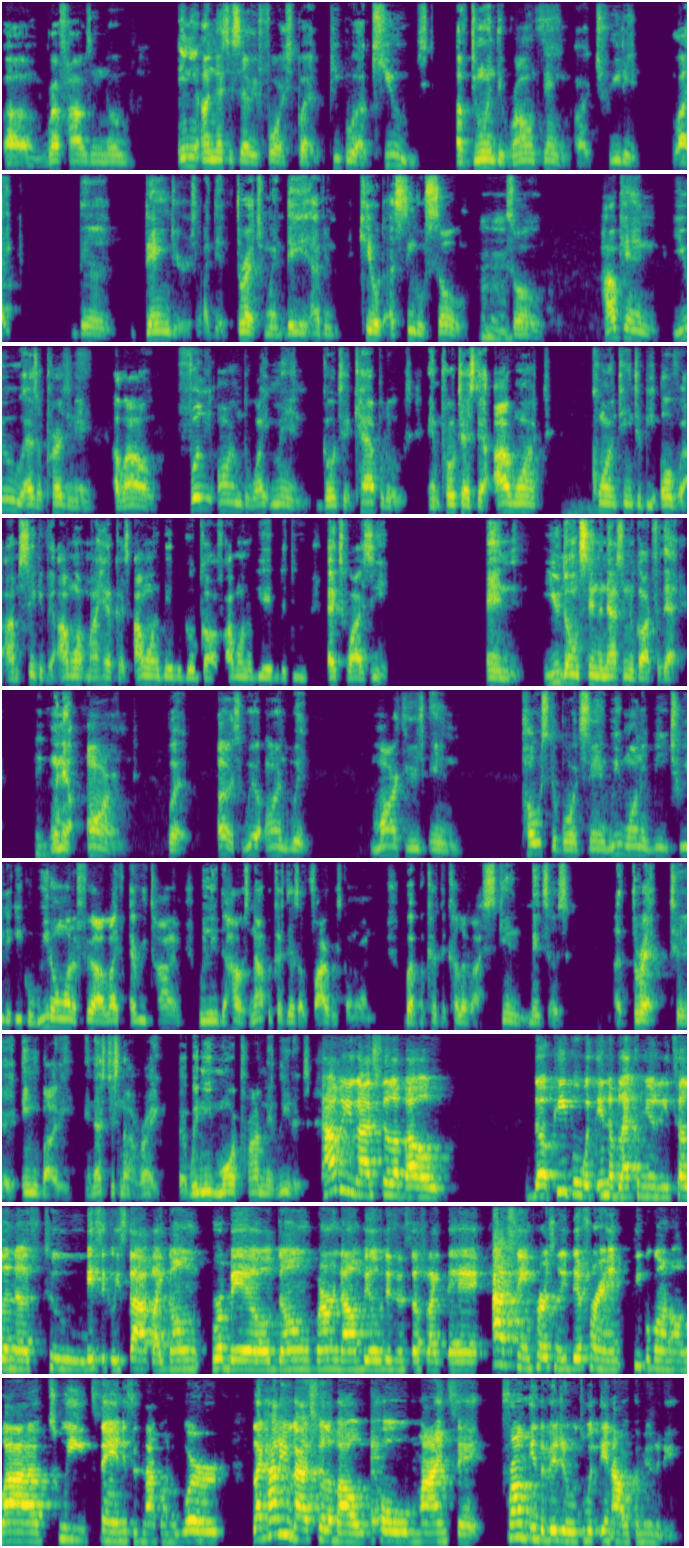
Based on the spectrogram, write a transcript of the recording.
um, rough housing, no any unnecessary force, but people accused of doing the wrong thing are treated like they're dangers, like they're threats when they haven't killed a single soul. Mm-hmm. So, how can you, as a president, allow fully armed white men go to capitals and protest that I want quarantine to be over. I'm sick of it. I want my haircuts. I want to be able to go golf. I want to be able to do X, Y, Z. And you don't send the National Guard for that exactly. when they're armed. But us, we're armed with markers and poster board saying we want to be treated equal. We don't want to fear our life every time we leave the house, not because there's a virus going on, but because the color of our skin makes us a threat to anybody, and that's just not right. We need more prominent leaders. How do you guys feel about the people within the black community telling us to basically stop, like don't rebel, don't burn down buildings and stuff like that. I've seen personally different people going on live, tweets saying this is not going to work. Like, how do you guys feel about the whole mindset from individuals within our community?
